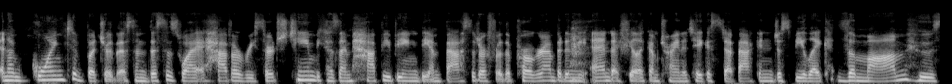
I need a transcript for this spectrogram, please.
and I'm going to butcher this. And this is why I have a research team because I'm happy being the ambassador for the program. But in the end, I feel like I'm trying to take a step back and just be like the mom who's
